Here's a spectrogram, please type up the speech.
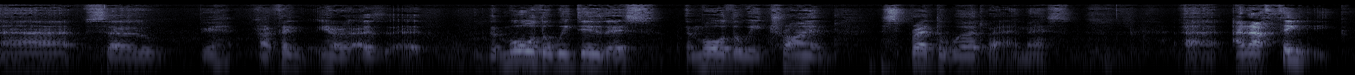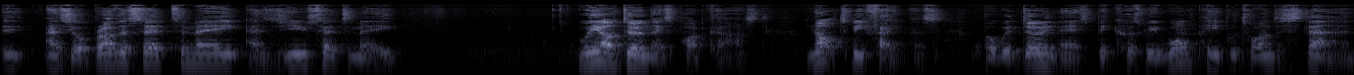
Uh, so yeah, I think you know, as, uh, the more that we do this, the more that we try and spread the word about MS. Uh, and I think, as your brother said to me, as you said to me, we are doing this podcast not to be famous, but we're doing this because we want people to understand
